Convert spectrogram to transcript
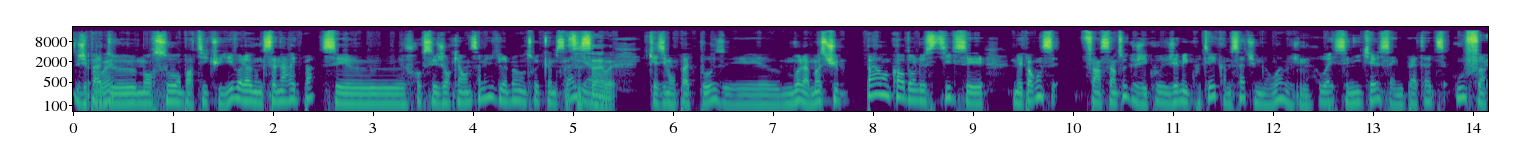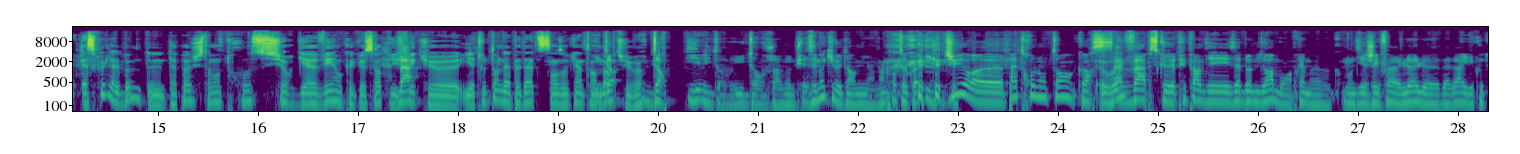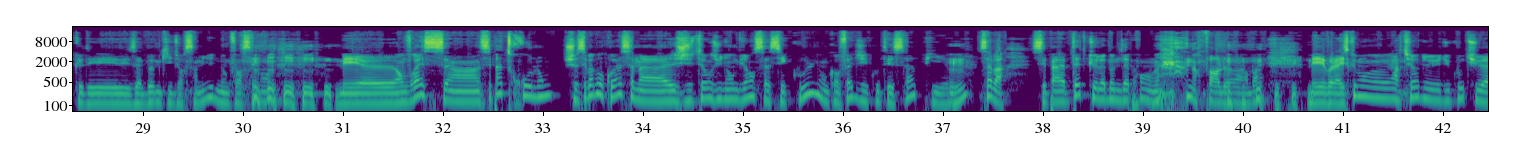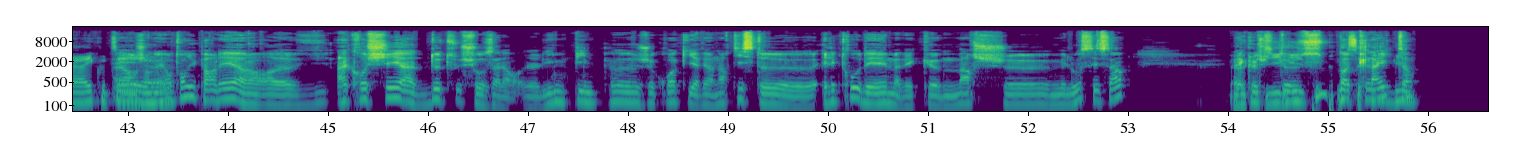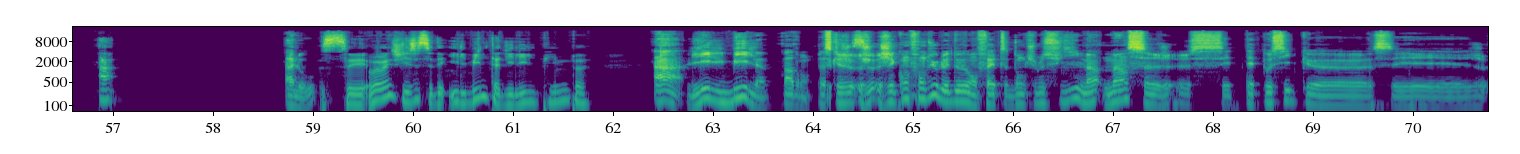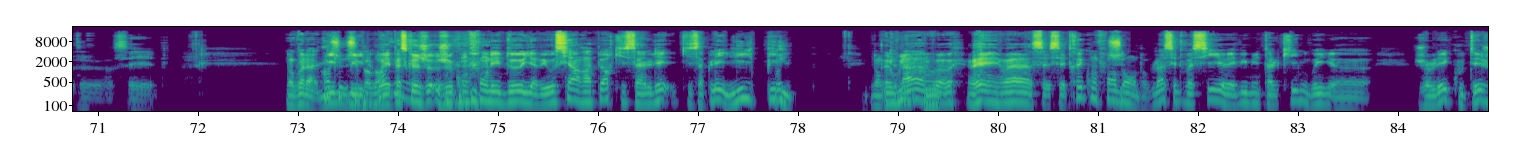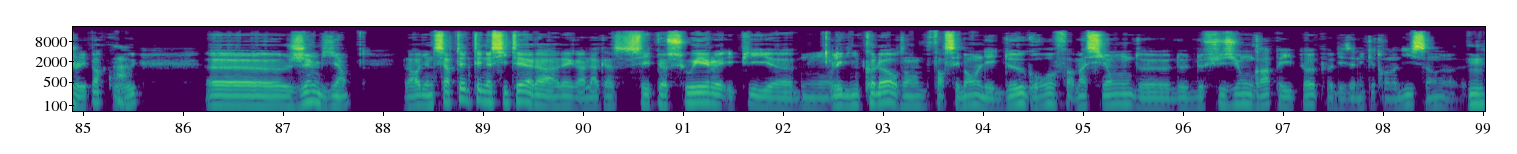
J'ai pas Ouais. de morceaux en particulier, voilà, donc ça n'arrête pas. C'est, euh, je crois que c'est genre 45 minutes l'album, un truc comme ça. C'est ça, ouais. Quasiment pas de pause et euh, voilà. Moi, je suis pas encore dans le style, c'est, mais par contre, c'est, enfin, c'est un truc que j'aime écouter comme ça. Tu me le vois, mais je- Mm. ouais, c'est nickel, ça a une patate ouf. Est-ce que l'album ne t'a pas justement trop surgavé en quelque sorte du Bah, fait qu'il y a tout le temps de la patate sans aucun temps mort, tu vois il dort, il, dort, il dort genre. C'est moi qui veux dormir, n'importe quoi. Il dure euh, pas trop longtemps encore, ça Ouais. va parce que la plupart des albums de rap, bon après, moi, comme on dit à chaque fois, lol, euh, Babar, il écoute que des albums qui durent 5 minutes, donc forcément. Mais euh, en vrai, c'est un- pas trop long. Je sais pas pourquoi, ça m'a, j'étais dans une ambiance assez cool, donc en fait, écouté ça, puis euh, Mhm. ça va. C'est pas peut-être que l'album d'après, on en reparlera. Mais voilà, est-ce que mon Arthur, du, du coup, tu as écouté Alors j'en ai euh, entendu parler, alors euh, accroché à deux choses. Alors euh, Limp Pimp, euh, je crois qu'il y avait un artiste euh, électro DM avec euh, Marsh euh, Mello, c'est ça? Avec Euh, le titre Spotlight. Ah. Allô? C'est ouais ouais, je disais c'était Hill Bill, t'as dit Lil Pimp. Ah, Lil Bill, pardon, parce que j'ai confondu les deux en fait. Donc je me suis dit min- mince, c'est peut-être possible que c'est donc voilà, Oh, Lil Bill. Ouais, parce que je, je confonds les deux. Il y avait aussi un rappeur qui s'appelait qui s'appelait Lil. Oui. Donc Euh, oui, là, oui. ouais, ouais, ouais, voilà, c'est très confondant. Donc là, cette fois-ci, Heavy Metal King, oui, euh, je l'ai écouté, je l'ai parcouru. Ah. Euh, J'aime bien. Alors il y a une certaine ténacité à la avec à la et puis euh, Living Colors, hein, forcément les deux gros formations de, de, de fusion rap et hip-hop des années 90. Hein. Mm.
